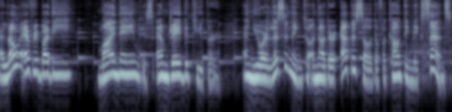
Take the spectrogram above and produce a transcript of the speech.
Hello, everybody! My name is MJ the Tutor, and you are listening to another episode of Accounting Makes Cents,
